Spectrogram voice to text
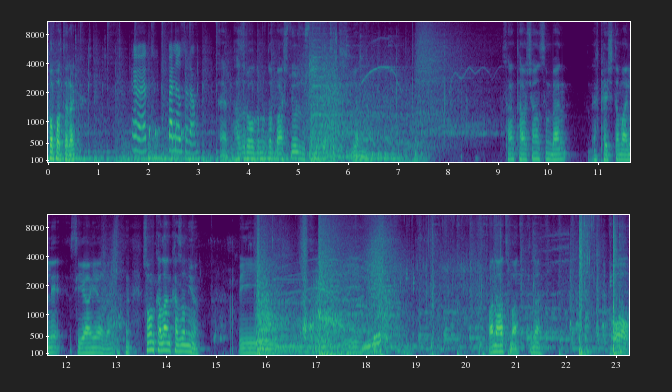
Top atarak. Evet. Ben hazırım. Evet, hazır olduğumuzda başlıyoruz. Üstümüzde tik yanıyor. Sen tavşansın, ben peştemalli siyahi adam. Son kalan kazanıyor. Bir... bir- Bana atma. Tuna. Oo.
